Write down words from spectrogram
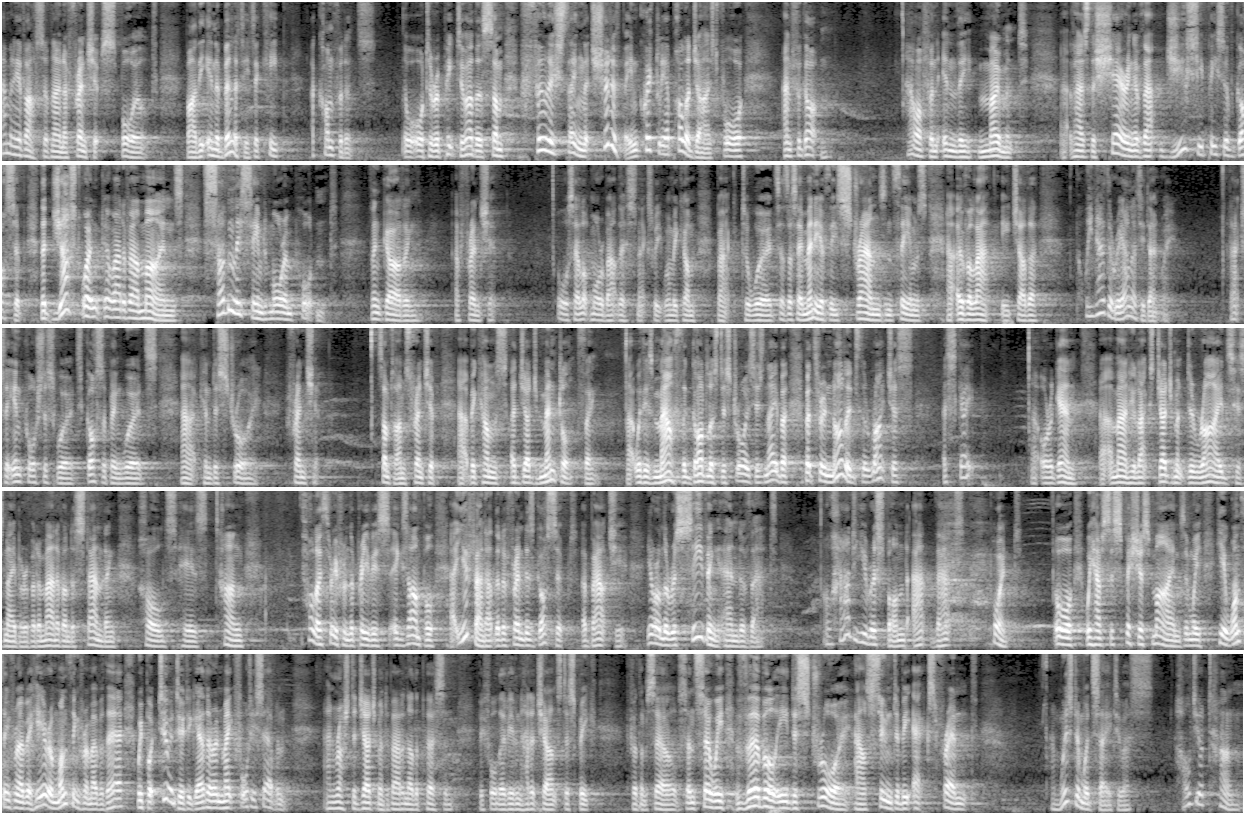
How many of us have known a friendship spoiled by the inability to keep a confidence or, or to repeat to others some foolish thing that should have been quickly apologized for and forgotten? How often in the moment uh, has the sharing of that juicy piece of gossip that just won't go out of our minds suddenly seemed more important than guarding a friendship? We'll say a lot more about this next week when we come back to words. As I say, many of these strands and themes uh, overlap each other, but we know the reality, don't we? That actually, incautious words, gossiping words, uh, can destroy friendship. Sometimes friendship uh, becomes a judgmental thing. Uh, with his mouth, the godless destroys his neighbor, but through knowledge, the righteous escape. Uh, or again, uh, a man who lacks judgment derides his neighbor, but a man of understanding holds his tongue. Follow through from the previous example. Uh, you found out that a friend has gossiped about you. You're on the receiving end of that. Well, how do you respond at that point? Or we have suspicious minds and we hear one thing from over here and one thing from over there. We put two and two together and make 47 and rush to judgment about another person before they've even had a chance to speak for themselves. And so we verbally destroy our soon to be ex friend. And wisdom would say to us hold your tongue,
